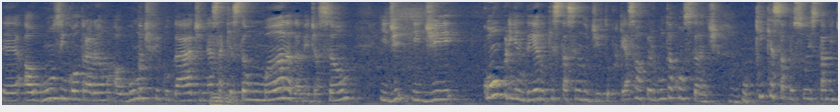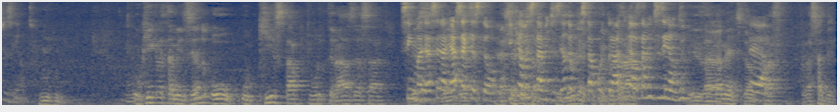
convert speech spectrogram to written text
É, alguns encontrarão alguma dificuldade nessa uhum. questão humana da mediação e de, e de compreender o que está sendo dito, porque essa é uma pergunta constante. Uhum. O que, que essa pessoa está me dizendo? Uhum. O que, que ela está me dizendo ou o que está por trás dessa. Sim, desse, mas essa, essa é a questão. O que, que ela está me dizendo é o que está por trás do que ela está me dizendo. Exatamente, então, é. para saber.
